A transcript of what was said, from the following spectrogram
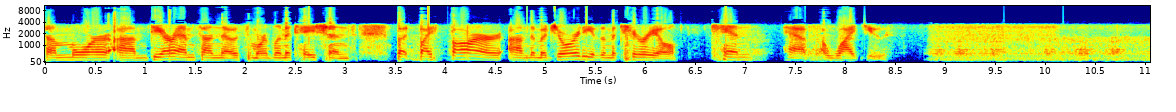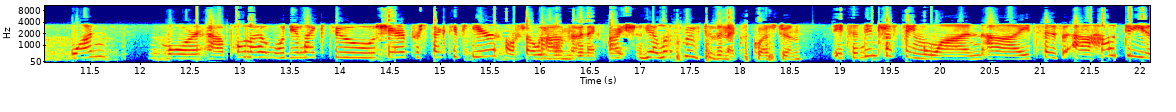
some more um, DRMs on those, some more limitations. But by far, um, the majority of the material can have a wide use. One more. Uh, Paula, would you like to share a perspective here, or shall we um, move to the next question? I, yeah, let's move to the next question. It's an interesting one. Uh, it says, uh, how do you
